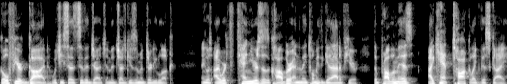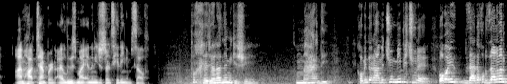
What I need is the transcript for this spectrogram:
Go fear God," which he says to the judge, and the judge gives him a dirty look. And he goes, I worked 10 years as a cobbler and then they told me to get out of here. The problem is, I can't talk like this guy. I'm hot tempered. I lose my. And then he just starts hitting himself. تو خجالت نمی‌کشی؟ تو مردی. خب این داره همه چیو میپیچونه. بابا این زده خب زن من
